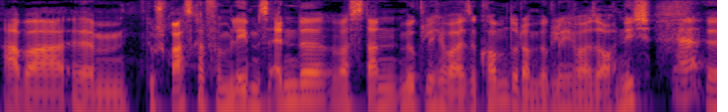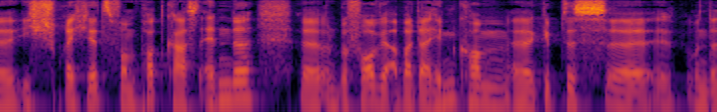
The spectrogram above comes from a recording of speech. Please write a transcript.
Aber ähm, du sprachst gerade vom Lebensende, was dann möglicherweise kommt oder möglicherweise auch nicht. Ja. Äh, ich spreche jetzt vom Podcastende äh, und bevor wir aber dahin kommen, äh, gibt es, äh, und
